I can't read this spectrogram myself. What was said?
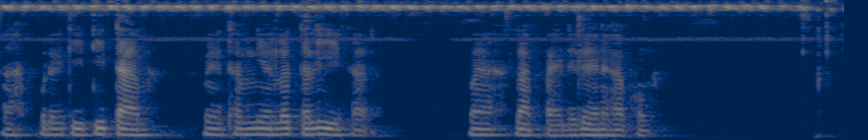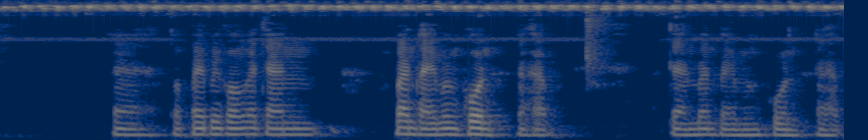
อะผู้ใดที่ติดตามแม่ทำเนียนลอตเตอรี่ก็ มารับไปได้เลยนะครับผมอ่าต่อไปเป็นของอาจารย์บ้านไผ่เมืองพลนะครับ อาจารย์บ้านไผ่เมืองพลนะครับ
